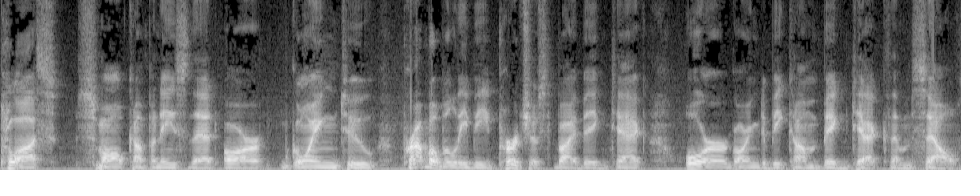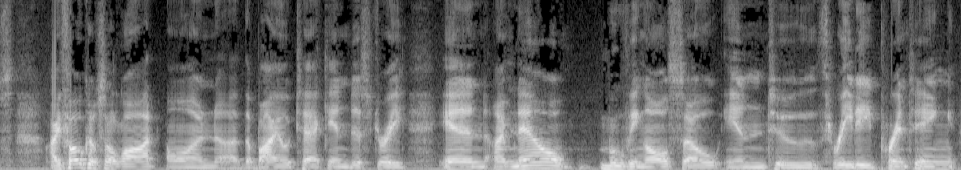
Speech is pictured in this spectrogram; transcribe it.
plus small companies that are going to probably be purchased by big tech or are going to become big tech themselves. I focus a lot on uh, the biotech industry, and I'm now moving also into 3D printing,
